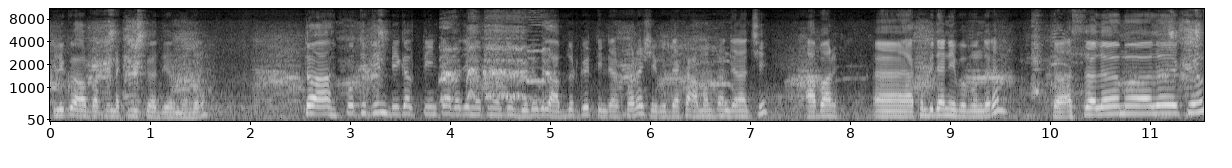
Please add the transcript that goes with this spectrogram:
ক্লিক করে, আর বাটনটা ক্লিক করে দিবেন বন্ধুরা। তো প্রতিদিন বিকাল তিনটা বাজে নতুন নতুন ভিডিওগুলো আপলোড করি। তিনটার পরে সেগুলো দেখা আমন্ত্রণ জানাচ্ছি। আবার এখন বিদায় নিব বন্ধুরা। তো, আসসালামু আলাইকুম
